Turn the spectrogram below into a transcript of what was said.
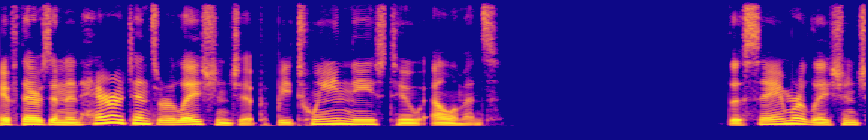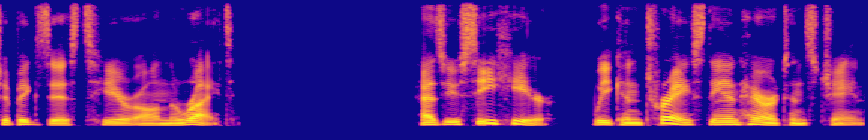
if there's an inheritance relationship between these two elements. The same relationship exists here on the right. As you see here, we can trace the inheritance chain.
